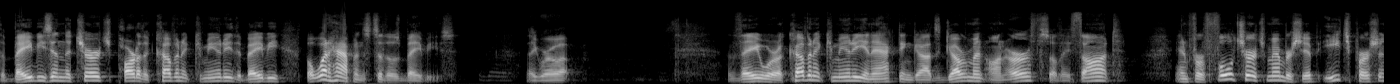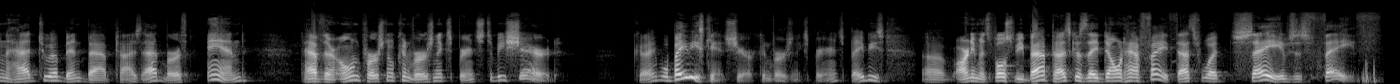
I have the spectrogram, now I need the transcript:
the baby's in the church, part of the covenant community, the baby. But what happens to those babies? They grow up. They were a covenant community enacting God's government on earth, so they thought. And for full church membership, each person had to have been baptized at birth and have their own personal conversion experience to be shared. Okay, well, babies can't share a conversion experience. Babies uh, aren't even supposed to be baptized because they don't have faith. That's what saves is faith.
